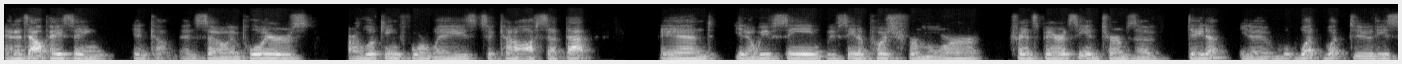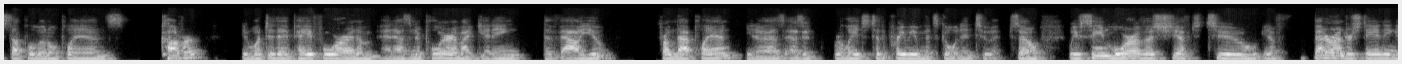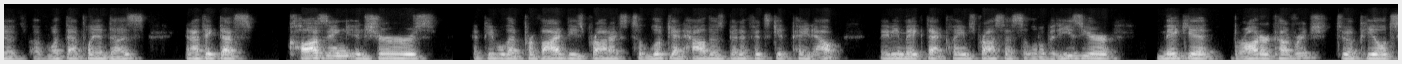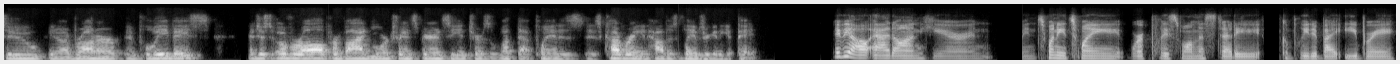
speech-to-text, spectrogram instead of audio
and it's outpacing income, and so employers are looking for ways to kind of offset that and you know we've seen we've seen a push for more transparency in terms of data. You know what what do these supplemental plans cover? And what do they pay for? And, um, and as an employer am i getting the value from that plan you know as, as it relates to the premium that's going into it? So we've seen more of a shift to you know better understanding of, of what that plan does. And i think that's causing insurers and people that provide these products to look at how those benefits get paid out maybe make that claims process a little bit easier, make it broader coverage to appeal to you know a broader employee base and just overall provide more transparency in terms of what that plan is is covering and how those claims are going to get paid. Maybe I'll add on here. And in 2020 workplace wellness study completed by EBRI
